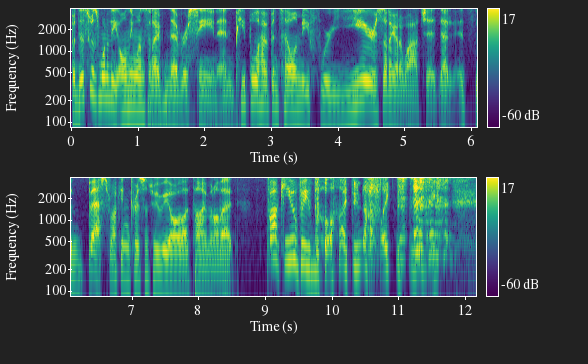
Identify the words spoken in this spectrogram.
But this was one of the only ones that I've never seen, and people have been telling me for years that I gotta watch it, that it's the best fucking Christmas movie of all the time and all that. Fuck you, people! I do not like this movie.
